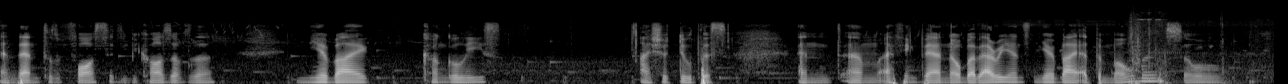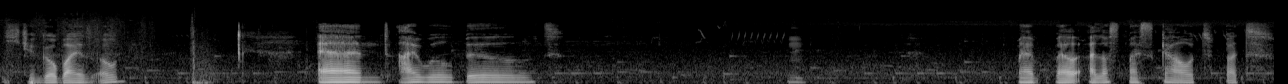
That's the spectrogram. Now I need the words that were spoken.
and then to the fourth city because of the nearby Congolese. I should do this. And um, I think there are no barbarians nearby at the moment, so he can go by his own. And I will build... Hmm. Uh, well, I lost my scout, but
